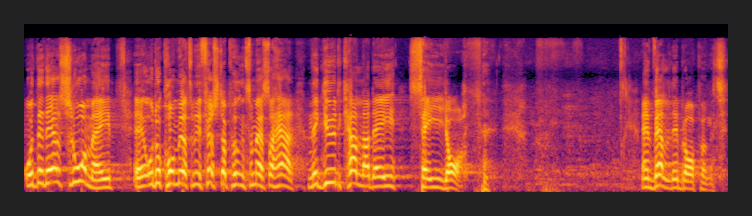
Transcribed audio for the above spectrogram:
och det där slår mig. Eh, och då kommer jag till min första punkt som är så här. När Gud kallar dig, säg ja. En väldigt bra punkt.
